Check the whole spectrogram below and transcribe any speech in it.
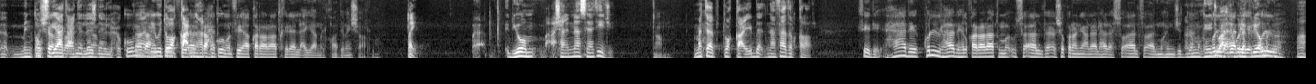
آه، من توصيات. عن اللجنة للحكومة تكون اللي يتوقع فيها- منها راح الحكومة. فيها قرارات خلال الأيام القادمة إن شاء الله. طيب. اليوم عشان الناس هتيجي. نعم. متى بتتوقع يبدأ نفاذ القرار؟ سيدي هذه كل هذه القرارات م- سؤال شكرا يعني على هذا السؤال سؤال مهم جدا أنا ممكن يجي واحد يقول لك اليوم كل, آه.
